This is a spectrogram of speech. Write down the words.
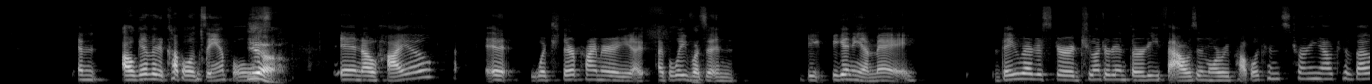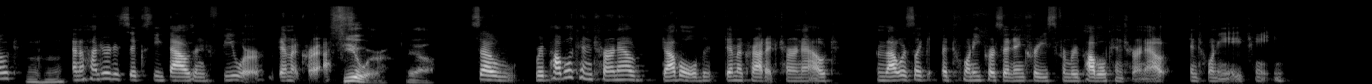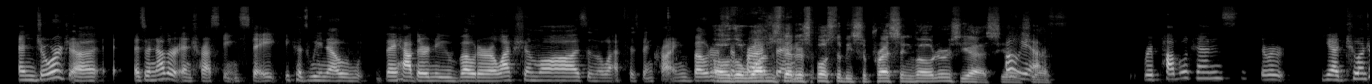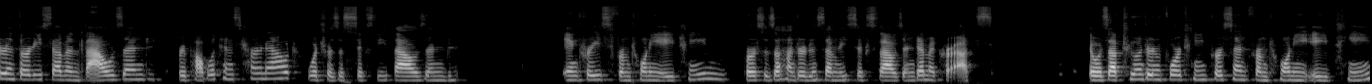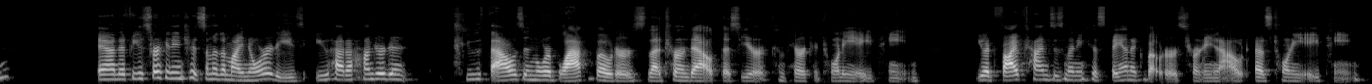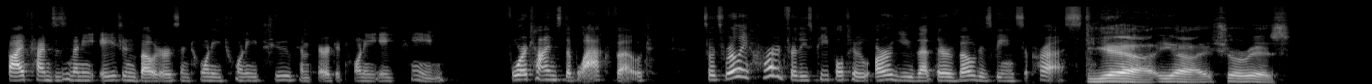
And I'll give it a couple examples. Yeah. In Ohio, it, which their primary, I, I believe, was in be, beginning of May, they registered 230,000 more Republicans turning out to vote mhm. and 160,000 fewer Democrats. Fewer. Yeah. So Republican turnout doubled Democratic turnout and that was like a 20% increase from Republican turnout in 2018. And Georgia is another interesting state because we know they have their new voter election laws, and the left has been crying voter Oh, the ones that are supposed to be suppressing voters? Yes, oh, yes, oh yes. Republicans, there were you had 237,000 Republicans turnout, which was a 60,000 increase from 2018 versus 176,000 Democrats. It was up 214% from 2018. And if you start getting into some of the minorities, you had 102,000 more Black voters that turned out this year compared to 2018. You had five times as many Hispanic voters turning out as 2018, five times as many Asian voters in 2022 compared to 2018, four times the Black vote. So it's really hard for these people to argue that their vote is being suppressed. Yeah, yeah, it sure is.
